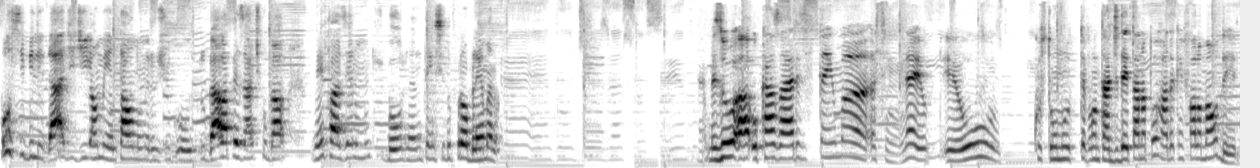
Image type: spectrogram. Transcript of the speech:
possibilidade de aumentar o número de gols do Galo, apesar de que o Galo vem fazendo muitos gols, né? Não tem sido problema, não. Mas o, a, o Casares tem uma, assim, né? Eu, eu costumo ter vontade de deitar na porrada quem fala mal dele.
